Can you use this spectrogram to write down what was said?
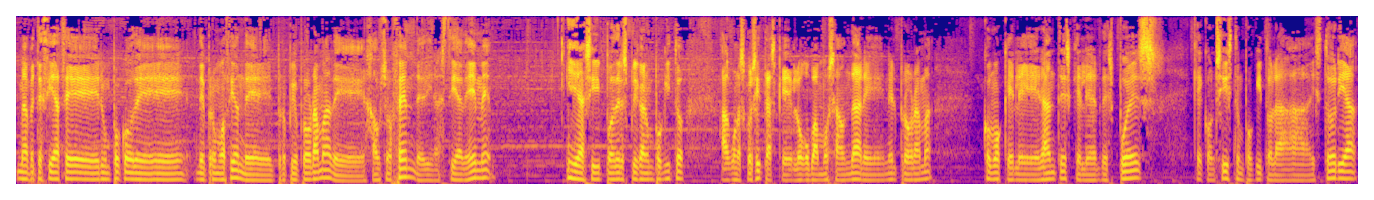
me apetecía hacer un poco de, de promoción del propio programa de House of M, de Dinastía de M, y así poder explicar un poquito algunas cositas que luego vamos a ahondar en el programa, como que leer antes, que leer después, que consiste un poquito la historia.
